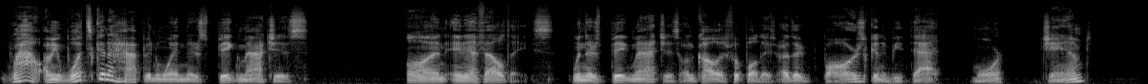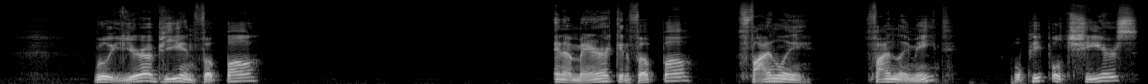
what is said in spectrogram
wow, I mean, what's going to happen when there's big matches on NFL days? When there's big matches on college football days? Are the bars going to be that more jammed? Will European football and American football finally finally meet? Will people cheers?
